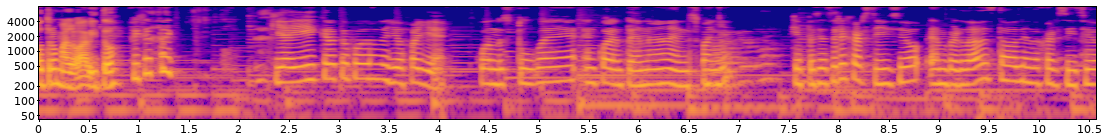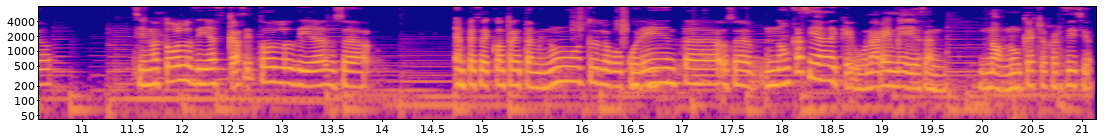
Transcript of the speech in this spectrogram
otro malo hábito. Fíjate que ahí creo que fue donde yo fallé. Cuando estuve en cuarentena en España, que empecé a hacer ejercicio, en verdad estaba haciendo ejercicio, si no todos los días, casi todos los días, o sea, empecé con 30 minutos, luego 40, o sea, nunca hacía de que una hora y media, o sea, no, nunca he hecho ejercicio.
